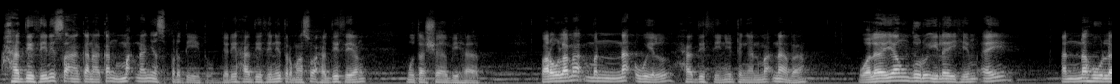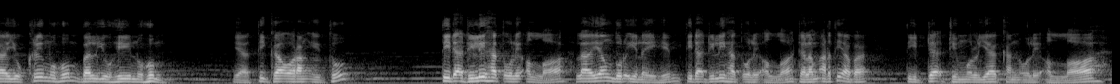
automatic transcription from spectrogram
hadis ini seakan-akan maknanya seperti itu. Jadi hadis ini termasuk hadis yang mutasyabihat. Para ulama menakwil hadis ini dengan makna apa? Wala yanzuru ilaihim ay annahu la yukrimuhum bal yuhinuhum. Ya, tiga orang itu tidak dilihat oleh Allah, la yanzur ilaihim, tidak dilihat oleh Allah dalam arti apa? Tidak dimuliakan oleh Allah.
